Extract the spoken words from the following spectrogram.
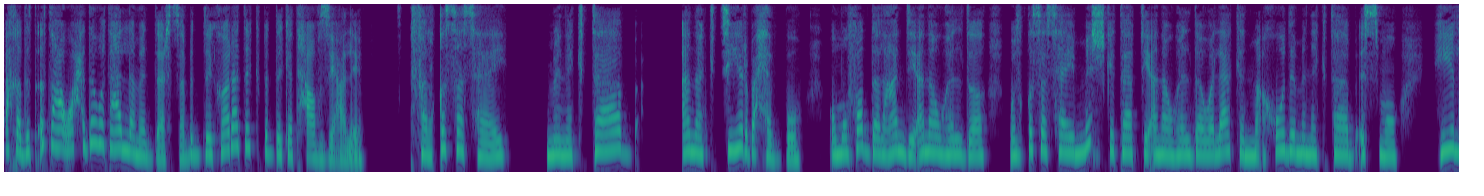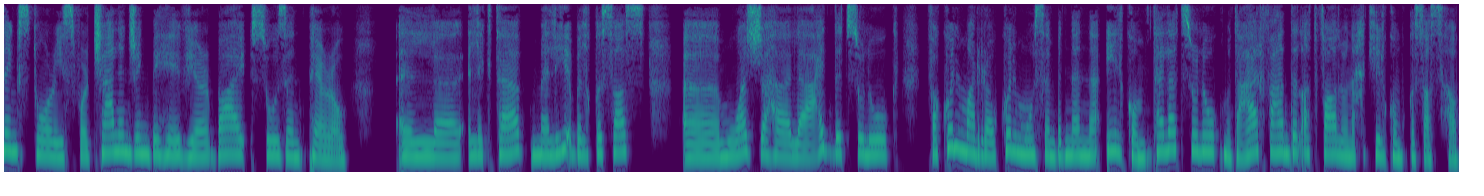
أخذت قطعة واحدة وتعلمت درسها. بدك غرضك بدك تحافظي عليه. فالقصص هاي من كتاب أنا كتير بحبه ومفضل عندي أنا وهلدا والقصص هاي مش كتابتي أنا وهلدا ولكن مأخوذة من كتاب اسمه Healing Stories for Challenging Behavior by Susan Perrow. الكتاب مليء بالقصص آه، موجهة لعدة سلوك فكل مرة وكل موسم بدنا ننقي لكم ثلاث سلوك متعارفة عند الأطفال ونحكي لكم قصصها.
